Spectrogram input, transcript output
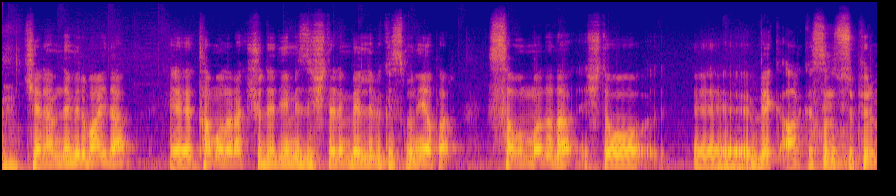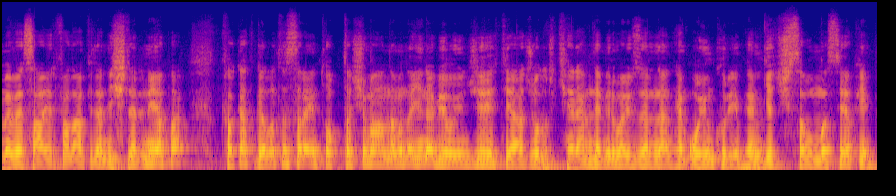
Kerem Demirbay da e, tam olarak şu dediğimiz işlerin belli bir kısmını yapar. Savunmada da işte o bek arkasını süpürme vesaire falan filan işlerini yapar. Fakat Galatasaray'ın top taşıma anlamında yine bir oyuncuya ihtiyacı olur. Kerem Demirbay üzerinden hem oyun kurayım hem geçiş savunması yapayım.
